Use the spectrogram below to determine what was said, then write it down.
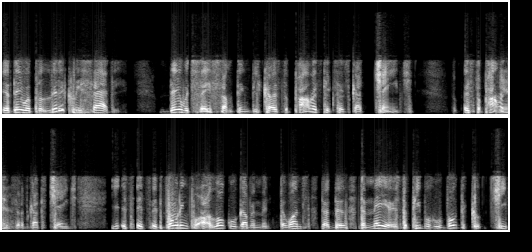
If they were politically savvy, they would say something because the politics has got to change. It's the politics yeah. that have got to change. It's, it's, it's voting for our local government, the ones, the, the, the mayors, the people who vote the chief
